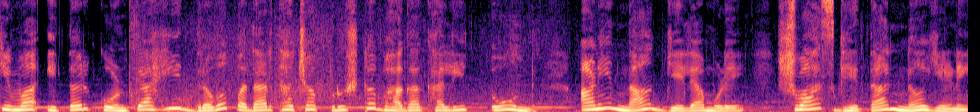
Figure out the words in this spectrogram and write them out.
किंवा इतर कोणत्याही द्रव पदार्थाच्या पृष्ठभागाखाली तोंड आणि नाक गेल्यामुळे श्वास घेता न येणे.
